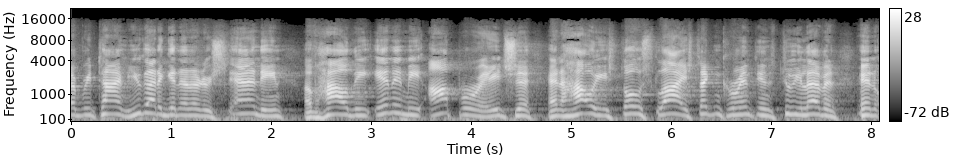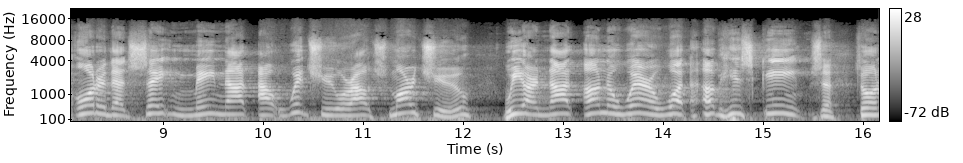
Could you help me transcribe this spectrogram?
every time. You got to get an understanding of how the enemy operates and how he so slides. Second Corinthians 2.11, in order that Satan may not outwit you or outsmart you, we are not unaware of what of his schemes. So in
